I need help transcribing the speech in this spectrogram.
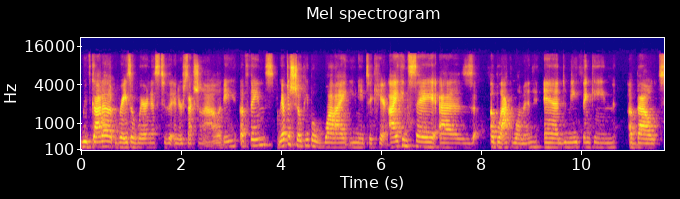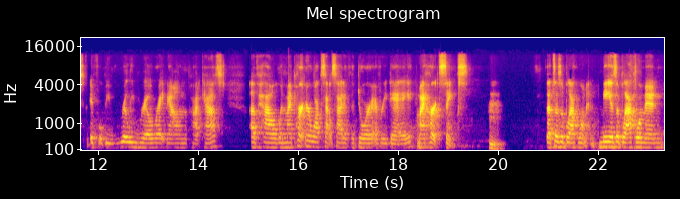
we've got to raise awareness to the intersectionality of things. We have to show people why you need to care. I can say, as a Black woman, and me thinking about if we'll be really real right now on the podcast, of how when my partner walks outside of the door every day, my heart sinks. Hmm. that's as a black woman. Me as a black woman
